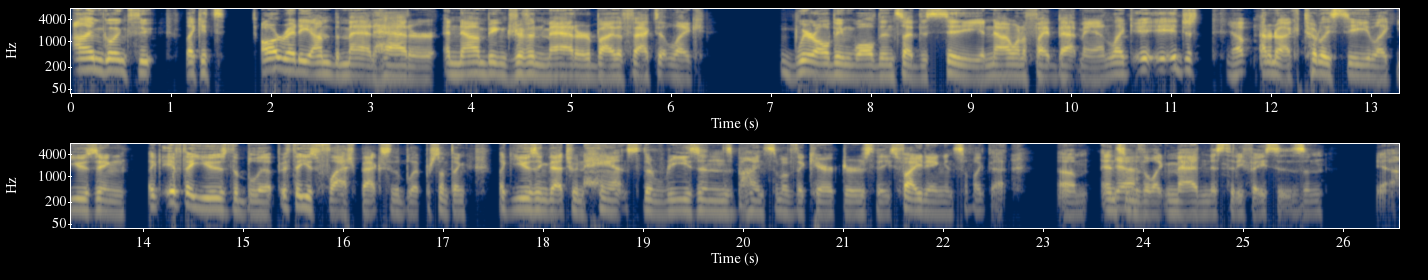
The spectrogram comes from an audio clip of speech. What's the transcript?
I'm going through like it's already I'm the Mad Hatter and now I'm being driven madder by the fact that like we're all being walled inside this city and now I want to fight Batman. Like it, it just Yep. I don't know. I could totally see like using like if they use the blip, if they use flashbacks to the blip or something, like using that to enhance the reasons behind some of the characters that he's fighting and stuff like that. Um, and some of the like madness that he faces, and yeah,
